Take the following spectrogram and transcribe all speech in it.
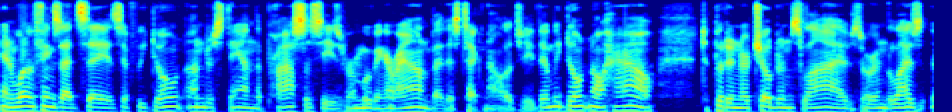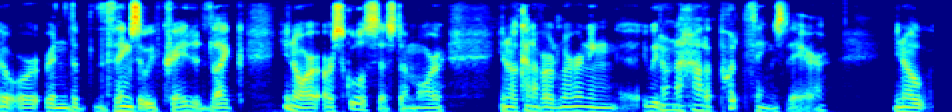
And one of the things I'd say is if we don't understand the processes we're moving around by this technology, then we don't know how to put in our children's lives or in the lives or in the, the things that we've created, like, you know, our, our school system or, you know, kind of our learning. We don't know how to put things there. You know,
